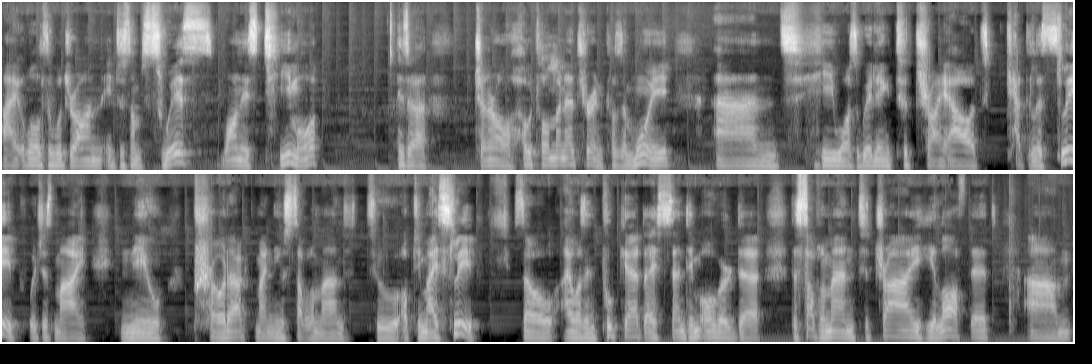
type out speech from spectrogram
I also would run into some Swiss. One is Timo. He's a general hotel manager in Koh and he was willing to try out Catalyst Sleep, which is my new product, my new supplement to optimize sleep. So I was in Phuket. I sent him over the, the supplement to try. He loved it. Um,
